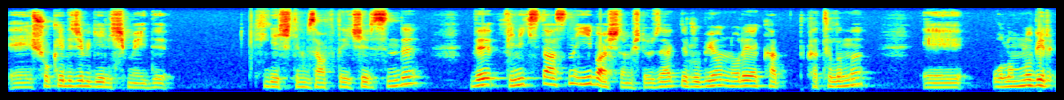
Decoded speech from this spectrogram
e, şok edici bir gelişmeydi geçtiğimiz hafta içerisinde. Ve Phoenix de aslında iyi başlamıştı. Özellikle Rubio'nun oraya kat, katılımı e, olumlu bir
